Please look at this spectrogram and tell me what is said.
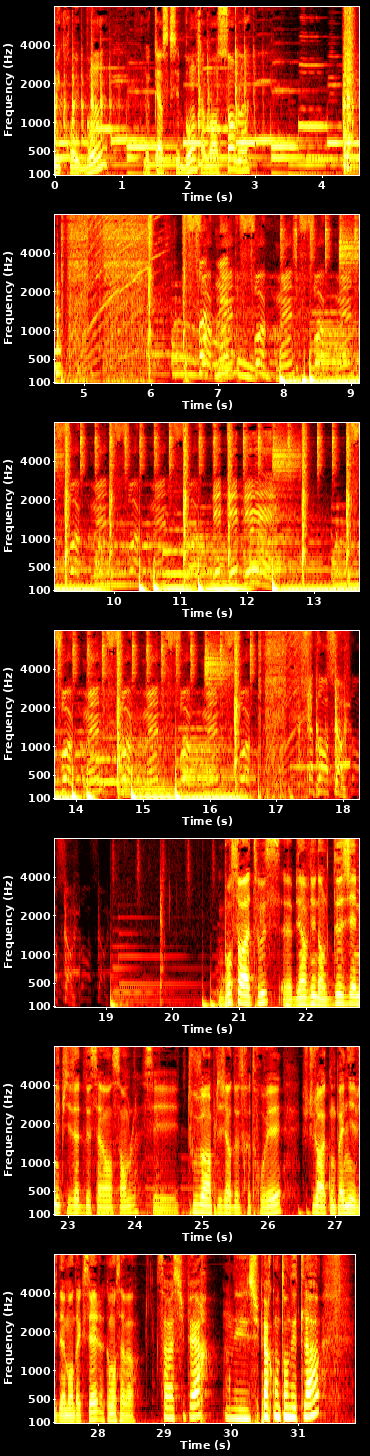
micro est bon, le casque c'est bon, ça va ensemble. Hein. The fuck, man? The fuck, man? The fuck, man? The fuck, man? The fuck, man? The fuck, yeah, yeah, yeah. The fuck, man? The fuck, man? The fuck, man? The fuck. Ça va ensemble. Bonsoir à tous, euh, bienvenue dans le deuxième épisode de Ça va ensemble. C'est toujours un plaisir de se retrouver. Je suis toujours accompagné évidemment d'Axel. Comment ça va? Ça va super. On est super content d'être là.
